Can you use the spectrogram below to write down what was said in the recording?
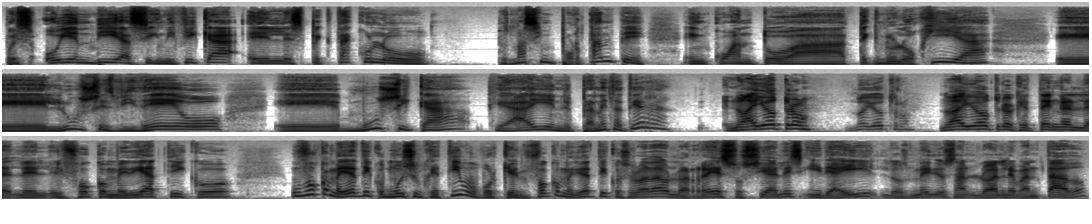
pues hoy en día significa el espectáculo pues, más importante en cuanto a tecnología, eh, luces, video, eh, música que hay en el planeta Tierra. No hay otro. No hay otro. No hay otro que tenga el, el- el foco mediático. Un foco mediático muy subjetivo, porque el foco mediático se lo ha dado las redes sociales y de ahí los medios han- lo han levantado.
